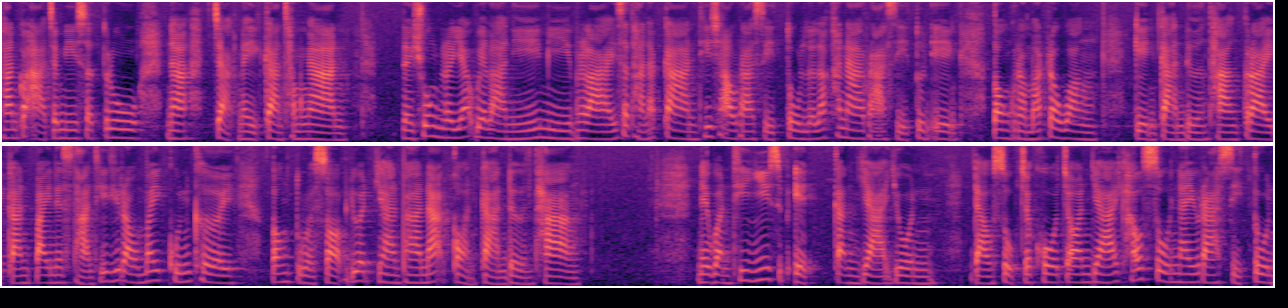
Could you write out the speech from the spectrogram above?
ท่านก็อาจจะมีศัตรูนะจากในการทำงาน ในช่วงระยะเวลานี้มีหลายสถานการณ์ที่ชาวราศีตุลและลัคนาราศีตุลเอง ต้องระมัดระวังเกณฑ์การเดินทางไกลการไปในสถานที่ที่เราไม่คุ้นเคย ต้องตรวจสอบยวดยานพาหนะก่อนการเดินทาง ในวันที่ 21 กันยายน ดาวศุกร์จะโคจรย้ายเข้าสู่ในราศีตุล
